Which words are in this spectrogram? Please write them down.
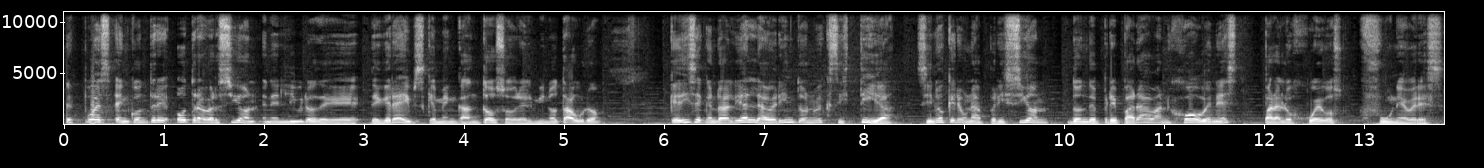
Después encontré otra versión en el libro de, Graves que me encantó sobre el Minotauro, que dice que en realidad el laberinto no existía, sino que era una prisión donde preparaban jóvenes para los juegos fúnebres.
